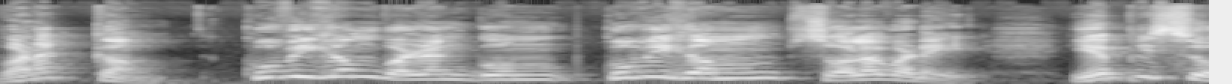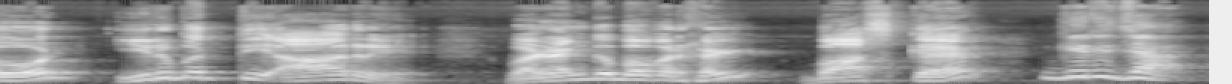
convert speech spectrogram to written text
வணக்கம். குவிகம் வழங்கும் குவிகம் சொலவடை எபிசோட் இருபத்தி ஆறு. வழங்குபவர்கள் பாஸ்கர் கிரிஜா.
